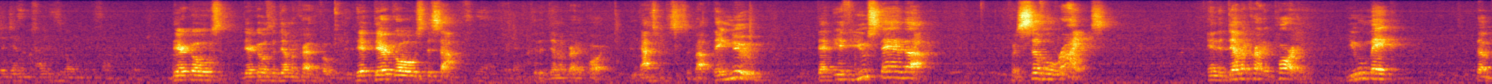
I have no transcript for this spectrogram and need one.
The Democrats voting. There goes, there goes the Democratic vote. There, there goes the South to the Democratic Party. And That's what this is about. They knew that if you stand up for civil rights in the Democratic Party, you make the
